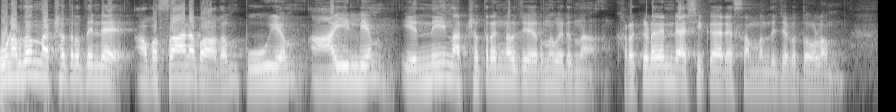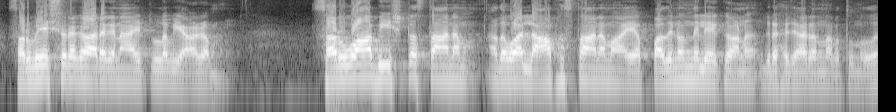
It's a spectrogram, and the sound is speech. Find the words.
പുണർദം നക്ഷത്രത്തിന്റെ അവസാന പാദം പൂയം ആയില്യം എന്നീ നക്ഷത്രങ്ങൾ ചേർന്ന് വരുന്ന കർക്കിടകൻ രാശിക്കാരെ സംബന്ധിച്ചിടത്തോളം സർവേശ്വരകാരകനായിട്ടുള്ള വ്യാഴം സർവാഭീഷ്ടസ്ഥാനം അഥവാ ലാഭസ്ഥാനമായ പതിനൊന്നിലേക്കാണ് ഗ്രഹചാരം നടത്തുന്നത്.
